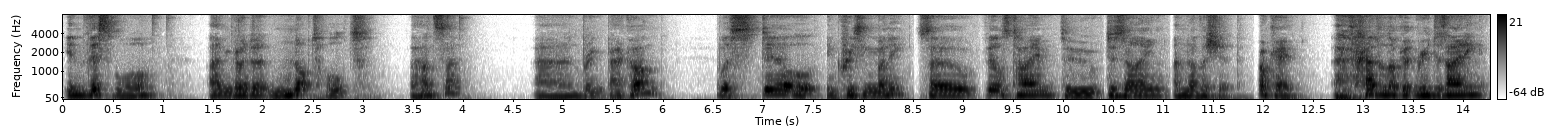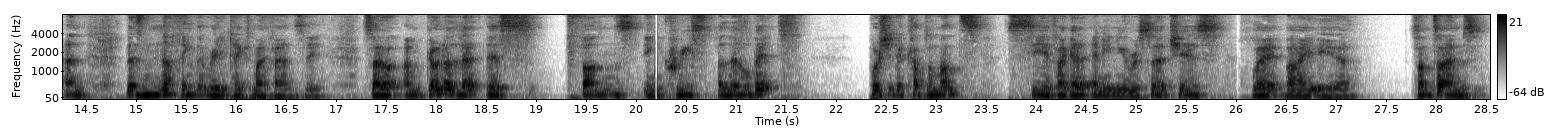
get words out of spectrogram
in this war, I'm going to not halt the Hansa and bring it back on we're still increasing money, so feels time to design another ship. Okay, I've had a look at redesigning, and there's nothing that really takes my fancy. So I'm going to let this funds increase a little bit, push it a couple of months, see if I get any new researches, play it by ear. Sometimes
